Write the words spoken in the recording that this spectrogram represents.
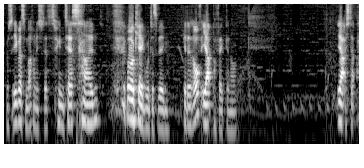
Ich muss irgendwas machen, ich deswegen einen Test halten. Okay, gut, deswegen. Geht er drauf? Ja, perfekt, genau. Ja, ich dachte...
